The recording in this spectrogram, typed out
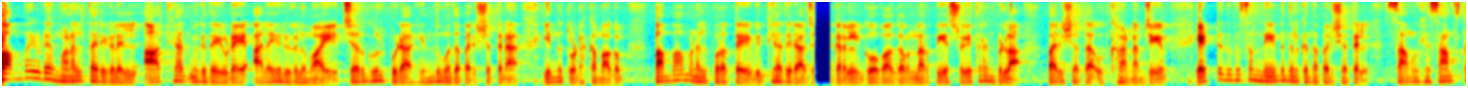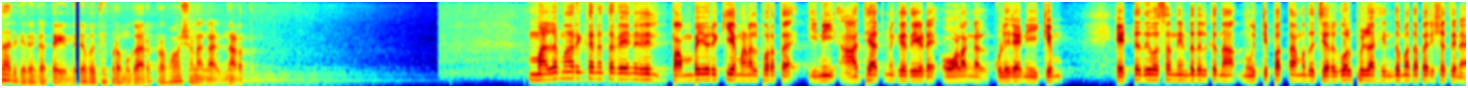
പമ്പയുടെ മണൽത്തരികളിൽ ആധ്യാത്മികതയുടെ അലയലുകളുമായി ചെറുകോൽ പുഴ ഹിന്ദുമത പരിഷത്തിന് ഇന്ന് തുടക്കമാകും. പമ്പ മണൽപ്പുറത്തെ വിദ്യാധിരാജ നഗറിൽ Goa governor P S Sreedharan Pillai പരിഷത്ത് ഉദ്ഘാടനം ചെയ്യും. എട്ട് ദിവസം നീണ്ടു നിൽക്കുന്ന പരിഷത്തിൽ സാമൂഹ്യ സാംസ്കാരിക രംഗത്തെ നിരവധി പ്രമുഖർ പ്രഭാഷണങ്ങൾ നടത്തും. മഴ കനത്ത വേനലിൽ പമ്പയൊരുക്കിയ മണൽപ്പുറത്ത് ഇനി ആധ്യാത്മികതയുടെ ഓളങ്ങൾ കുളിരണിയിക്കും. എട്ട് ദിവസം നീണ്ടു നിൽക്കുന്ന നൂറ്റിപ്പത്താമത് ചെറുകോൽപ്പുഴ ഹിന്ദുമത പരിഷത്തിന്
